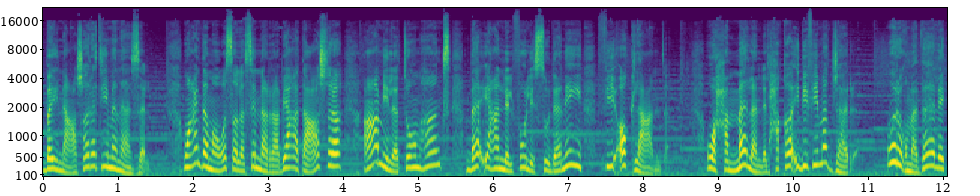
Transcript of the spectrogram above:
بين عشرة منازل. وعندما وصل سن الرابعة عشرة عمل توم هانكس بائعا للفول السوداني في أوكلاند وحمالا للحقائب في متجر. ورغم ذلك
